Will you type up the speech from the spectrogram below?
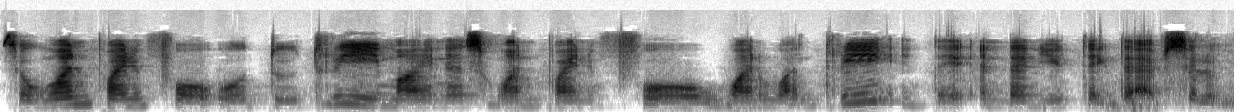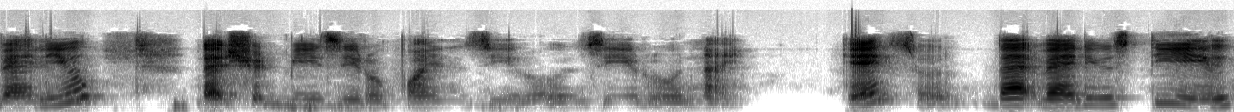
So 1.4023 minus 1.4113 and, and then you take the absolute value. That should be 0 0.009. Okay, so that value still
